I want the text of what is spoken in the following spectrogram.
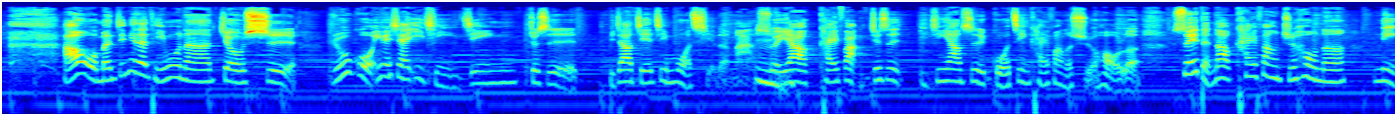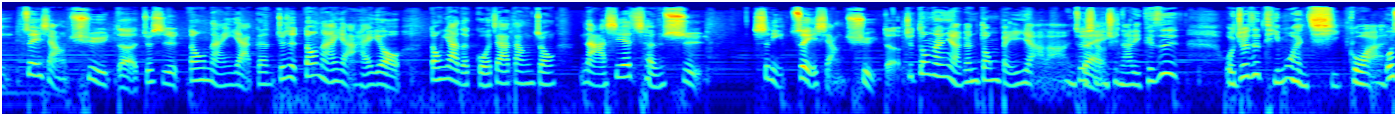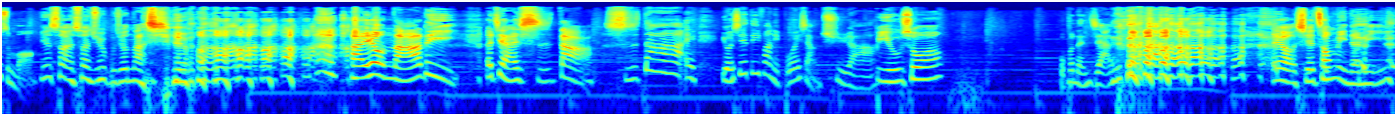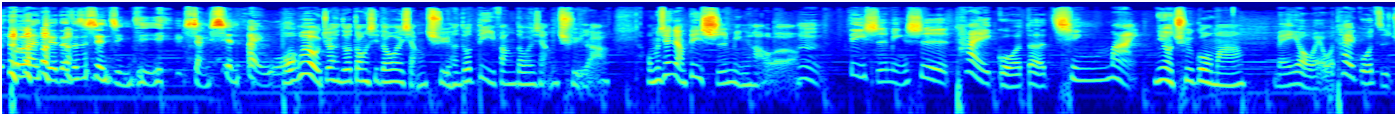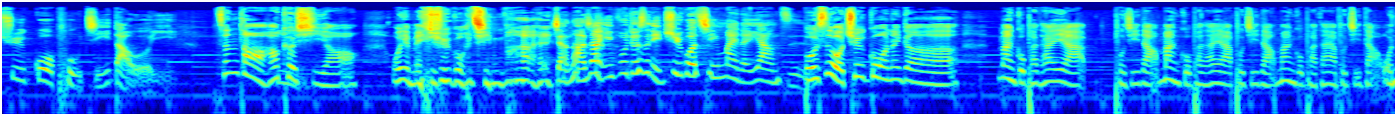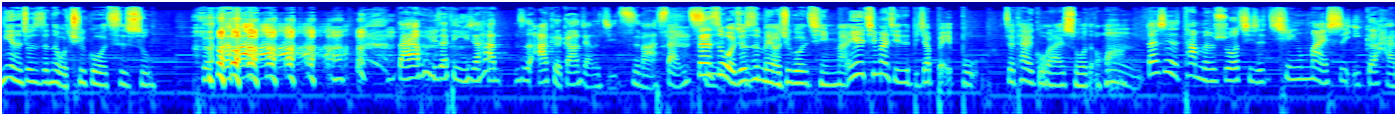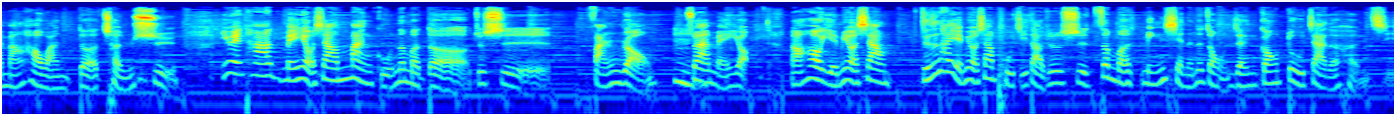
好，我们今天的题目呢就是。如果因为现在疫情已经就是比较接近末期了嘛，所以要开放，就是已经要是国境开放的时候了。所以等到开放之后呢，你最想去的就是东南亚，跟就是东南亚还有东亚的国家当中哪些城市？是你最想去的，就东南亚跟东北亚啦。你最想去哪里？可是我觉得这题目很奇怪，为什么？因为算来算去不就那些吗？还有哪里？而且还十大，十大。哎，有些地方你不会想去啊。比如说，我不能讲。哎呦，学聪明的你，突然觉得这是陷阱题，想陷害我？不会，我觉得很多东西都会想去，很多地方都会想去啦。我们先讲第十名好了。嗯。第十名是泰国的清迈，你有去过吗？没有哎，我泰国只去过普吉岛而已。真的，好可惜哦，我也没去过清迈。讲的好像一副就是你去过清迈的样子。不是，我去过那个曼谷、帕塔亚、普吉岛。曼谷、帕塔亚、普吉岛。曼谷、帕塔亚、普吉岛。我念的就是真的，我去过的次数。大家回去再听一下，他是阿可刚刚讲了几次嘛？三次。但是我就是没有去过清迈，因为清迈其实比较北部，在泰国来说的话。嗯。但是他们说，其实清迈是一个还蛮好玩的城市，因为它没有像曼谷那么的，就是繁荣。嗯。虽然没有，然后也没有像，只是它也没有像普吉岛，就是这么明显的那种人工度假的痕迹。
